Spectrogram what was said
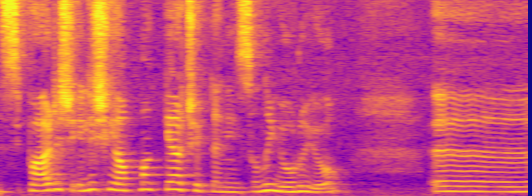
sipariş el işi yapmak gerçekten insanı yoruyor. Ee,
